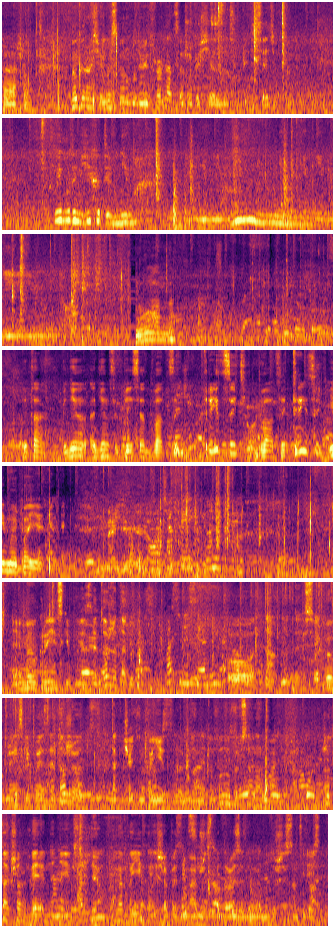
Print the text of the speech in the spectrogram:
Хорошо. Ну, короче, ми скоро будемо відправлятися, вже почти 11.50. Ми будемо їхати в Нім. Нім, нім, нім, нім, нім, нім, нім, нім. Ну ладно. Итак, 11.50, 20, 30, 20, 30, и мы поехали. Якби українські поїзди теж так О, так десь. Якби українські поїзди теж так чотенько їздили, блін, то було б все нормально. Ну так що віримо, надіємося, ждемо. А ми поїхали, ще познімаємо щось по дорозі, думаю, буде щось інтересне.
